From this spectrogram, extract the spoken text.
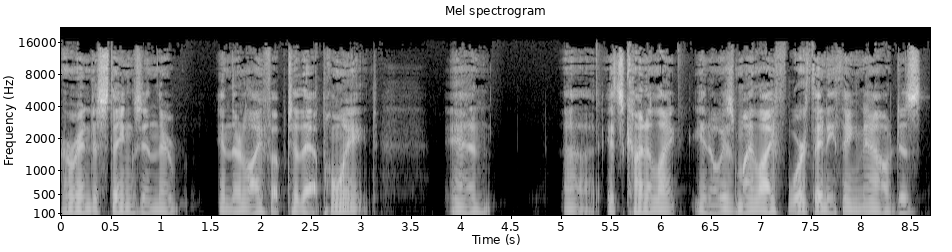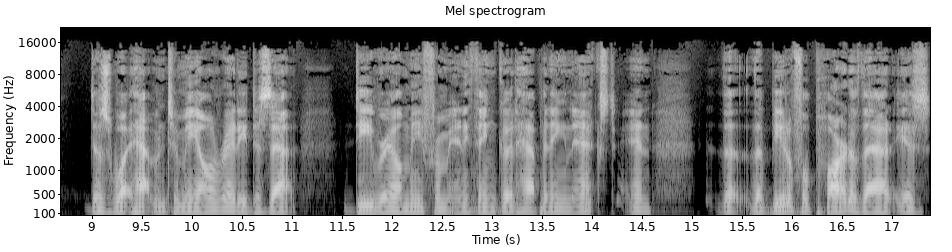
horrendous things in their in their life up to that point. And uh, it's kind of like you know is my life worth anything now? Does does what happened to me already does that derail me from anything good happening next? And the the beautiful part of that is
